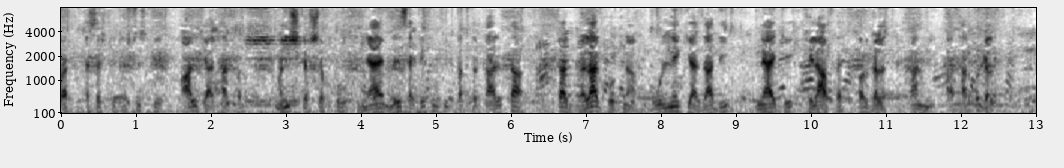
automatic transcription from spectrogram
पर एसएसटी जस्टिस के हाल के आधार पर मनीष कश्यप को न्याय मिल सके, क्योंकि पत्रकारिता का गला घोटना बोलने की आज़ादी न्याय के खिलाफ है और गलत है, कानूनी आधार पर गलत है।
